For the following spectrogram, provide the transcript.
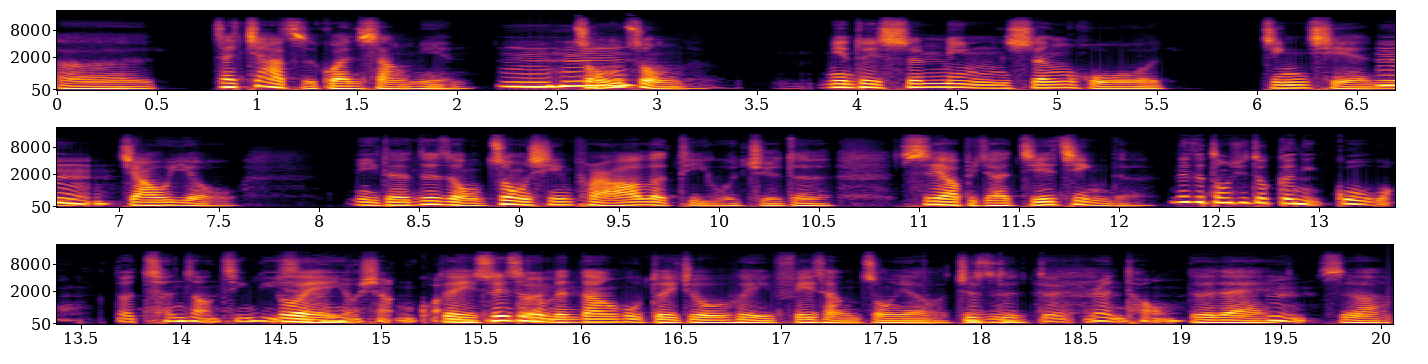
呃，在价值观上面，嗯哼，种种面对生命、生活、金钱、嗯、交友，你的那种重心 priority，我觉得是要比较接近的。那个东西都跟你过往的成长经历是很有相关，对，所以这个门当户对就会非常重要，就是对，认同，对不对？嗯，是吧？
